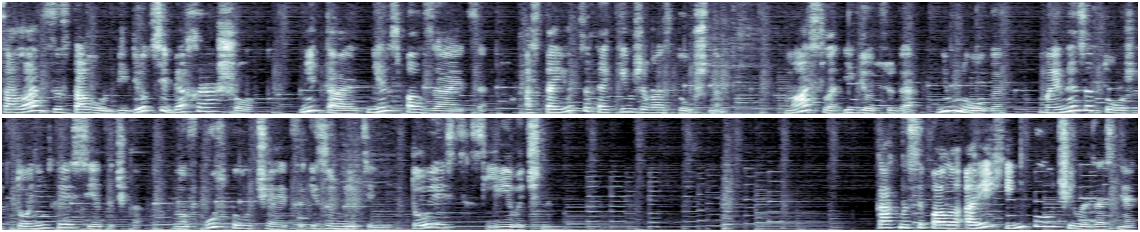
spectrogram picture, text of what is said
Салат за столом ведет себя хорошо, не тает, не расползается, остается таким же воздушным. Масла идет сюда немного, майонеза тоже тоненькая сеточка, но вкус получается изумительный, то есть сливочный. Как насыпала орехи, не получилось заснять,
